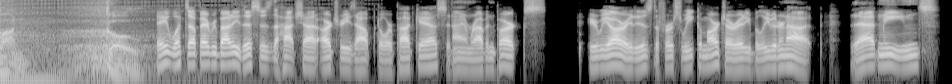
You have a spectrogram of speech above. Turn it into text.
one, go. Hey, what's up, everybody? This is the Hotshot Archery's Outdoor Podcast, and I am Robin Parks. Here we are. It is the first week of March already, believe it or not. That means.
